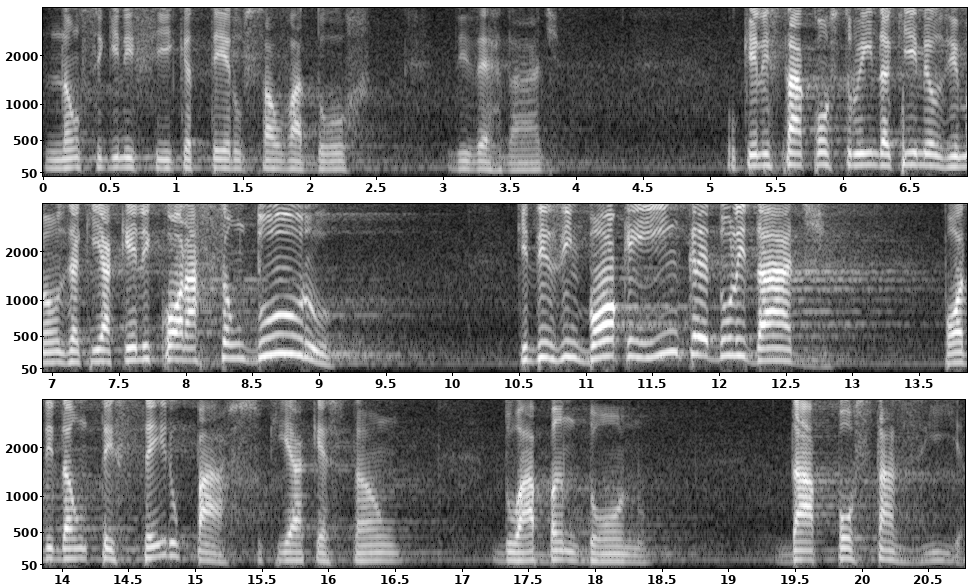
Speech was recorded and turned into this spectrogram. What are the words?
não significa ter o Salvador de verdade. O que ele está construindo aqui, meus irmãos, é que aquele coração duro, que desemboca em incredulidade, pode dar um terceiro passo, que é a questão do abandono, da apostasia,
